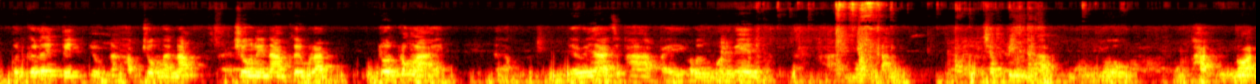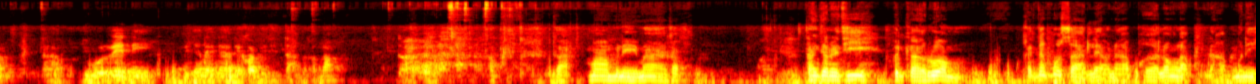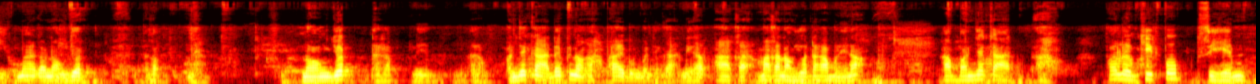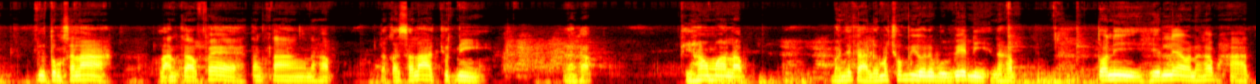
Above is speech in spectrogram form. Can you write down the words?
เพิ่นก็เลยปิดอยู่นะครับช่วงนั้นนะช่วงนี้น้ำเคยบรัดลดลงหลายนะครับเดี๋ยววิญญาณสิพาไปเบิ่งบริเวณหมองตั้งแคมปิ้งนะครับหมองยู่หมองพักหรือนอนนะครับที่บริเวณนี้เป็นยังไงแน่ได้คอยไปติดตามนะครับเนาะครับก็มาเมื้อนี้มาครับ ทางเจ้าหน้าที่เพิ่นก็ร่วมกันทั้งผู้ศาสตร์แล้วนะครับ เพื่อรองรับนะครับมื้อนี้มากับน้องยศนะครับ น้องยศนะครับนี่นะครับบรรยากาศได้พี่น้องอะพายบิ่งบรรยากาศนี่ครับมากับมากับน้องยศนะครับมื้อนี้เนาะครับบรรยากาศอะพอเริ่มคลิปปุ๊บสิเห็นอยู่ตรงศาลาร้านกาแฟต่างๆนะครับ แล้วก็ศาลาจุดนี้นะครับ ที่เฮามารับบรรยากาศหรือมาชมวิวในบริเวณนี้นะครับ ตอนนี้เห็นแล้วนะครับ หาด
